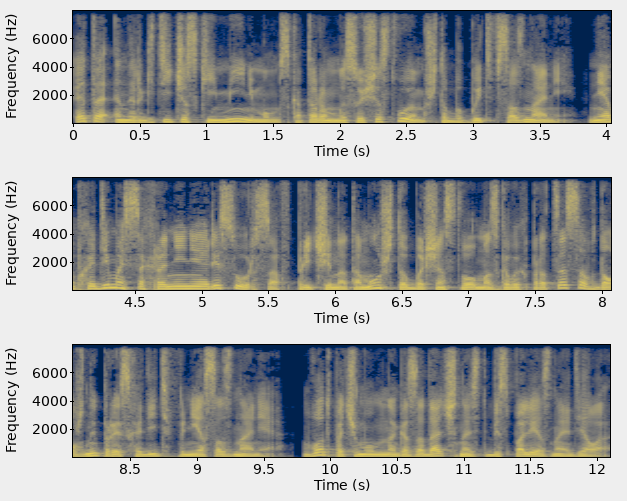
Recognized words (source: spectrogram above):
Это энергетический минимум, с которым мы существуем, чтобы быть в сознании. Необходимость сохранения ресурсов – причина тому, что большинство мозговых процессов должны происходить вне сознания. Вот почему многозадачность – бесполезное дело.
